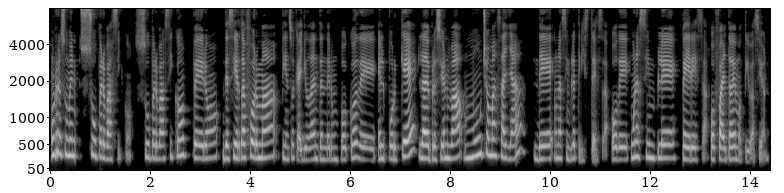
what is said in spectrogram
Un resumen súper básico, súper básico, pero de cierta forma pienso que ayuda a entender un poco de el por qué la depresión va mucho más allá de una simple tristeza o de una simple pereza o falta de motivación.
